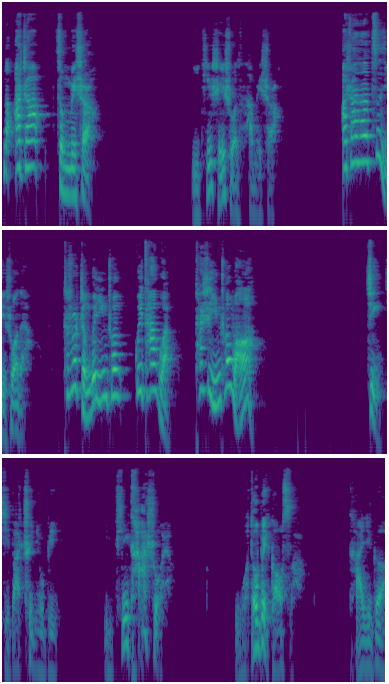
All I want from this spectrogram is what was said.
那阿扎怎么没事啊？你听谁说的？他没事啊？阿扎他自己说的呀。他说整个银川归他管，他是银川王啊。净鸡巴吹牛逼！你听他说呀，我都被搞死了。他一个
